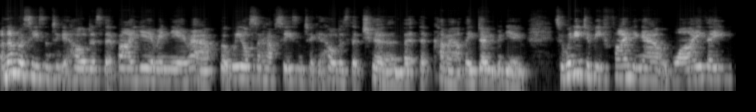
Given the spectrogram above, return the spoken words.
a number of season ticket holders that buy year in year out but we also have season ticket holders that churn that, that come out they don't renew. So we need to be finding out why they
